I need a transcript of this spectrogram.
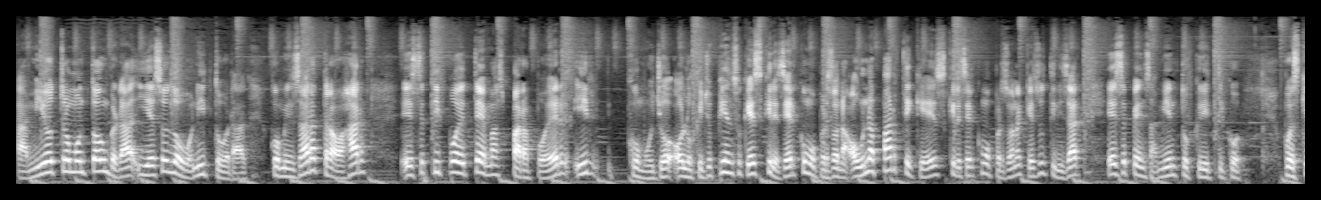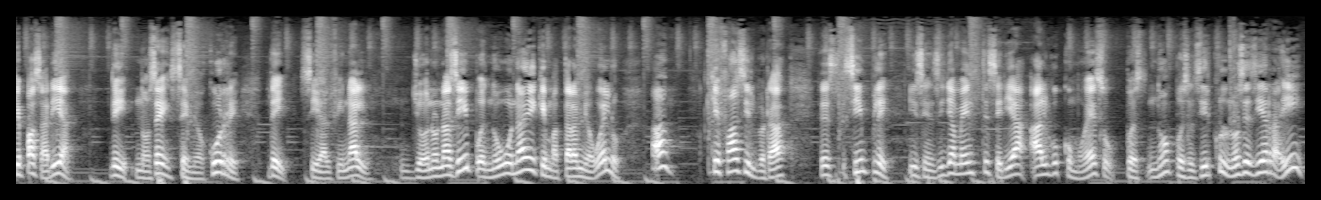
a mí otro montón, ¿verdad? Y eso es lo bonito, ¿verdad? Comenzar a trabajar este tipo de temas para poder ir como yo o lo que yo pienso que es crecer como persona o una parte que es crecer como persona que es utilizar ese pensamiento crítico. Pues ¿qué pasaría? De, no sé, se me ocurre, de, si al final yo no nací, pues no hubo nadie que matara a mi abuelo. Ah, qué fácil, ¿verdad? Es simple y sencillamente sería algo como eso. Pues no, pues el círculo no se cierra ahí.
